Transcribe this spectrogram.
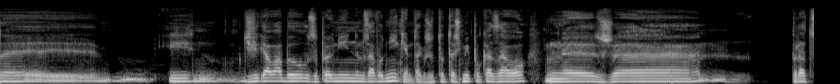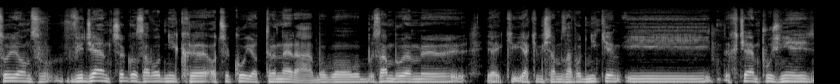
yy, i Dźwigała był zupełnie innym zawodnikiem, także to też mi pokazało, yy, że pracując, wiedziałem, czego zawodnik e, oczekuje od trenera, bo, bo sam byłem e, jak, jakimś tam zawodnikiem i chciałem później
